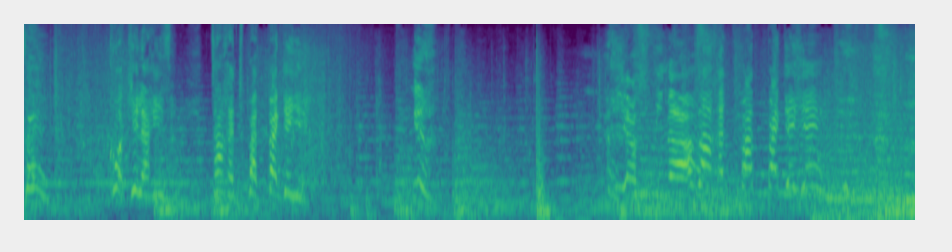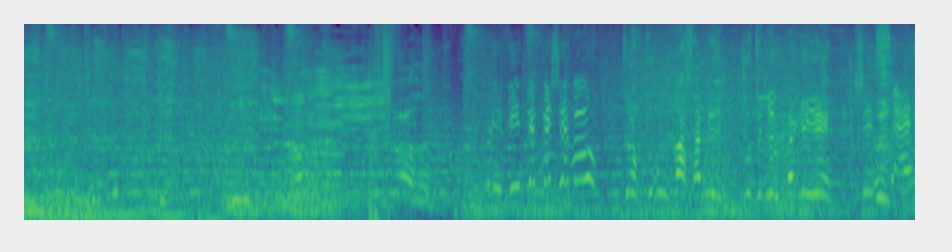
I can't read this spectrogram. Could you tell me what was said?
Quoi qu'il arrive, t'arrêtes pas de pagayer. Yasmina. T'arrêtes pas de pagayer. Plus vite, dépêchez-vous. Te retourne pas, Samy. Tout est de pagayer J'essaie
